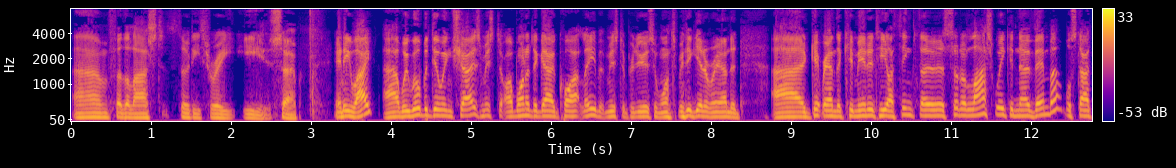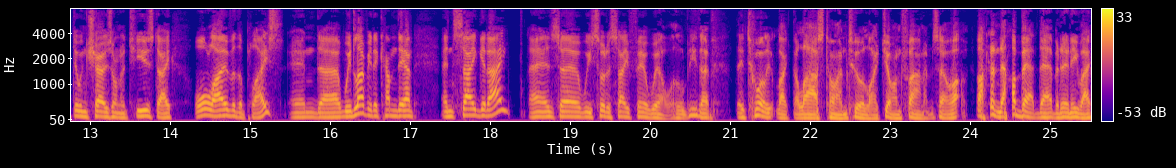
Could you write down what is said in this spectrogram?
um, for the last 33 years. So, anyway, uh, we will be doing shows. Mr. I wanted to go quietly, but Mr. Producer wants me to get around and uh, get around the community. I think the sort of last week in November, we'll start doing shows on a Tuesday all over the place. And uh, we'd love you to come down and say good day as uh, we sort of say farewell. It'll be the the tour like the last time tour, like John Farnham. So I, I, don't know about that, but anyway,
